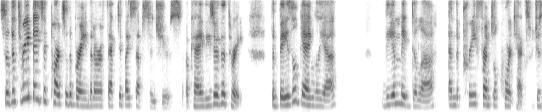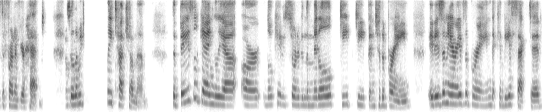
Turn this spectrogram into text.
So the three basic parts of the brain that are affected by substance use, okay, these are the three the basal ganglia, the amygdala, and the prefrontal cortex, which is the front of your head. Okay. So let me quickly touch on them. The basal ganglia are located sort of in the middle, deep, deep into the brain. It is an area of the brain that can be affected,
